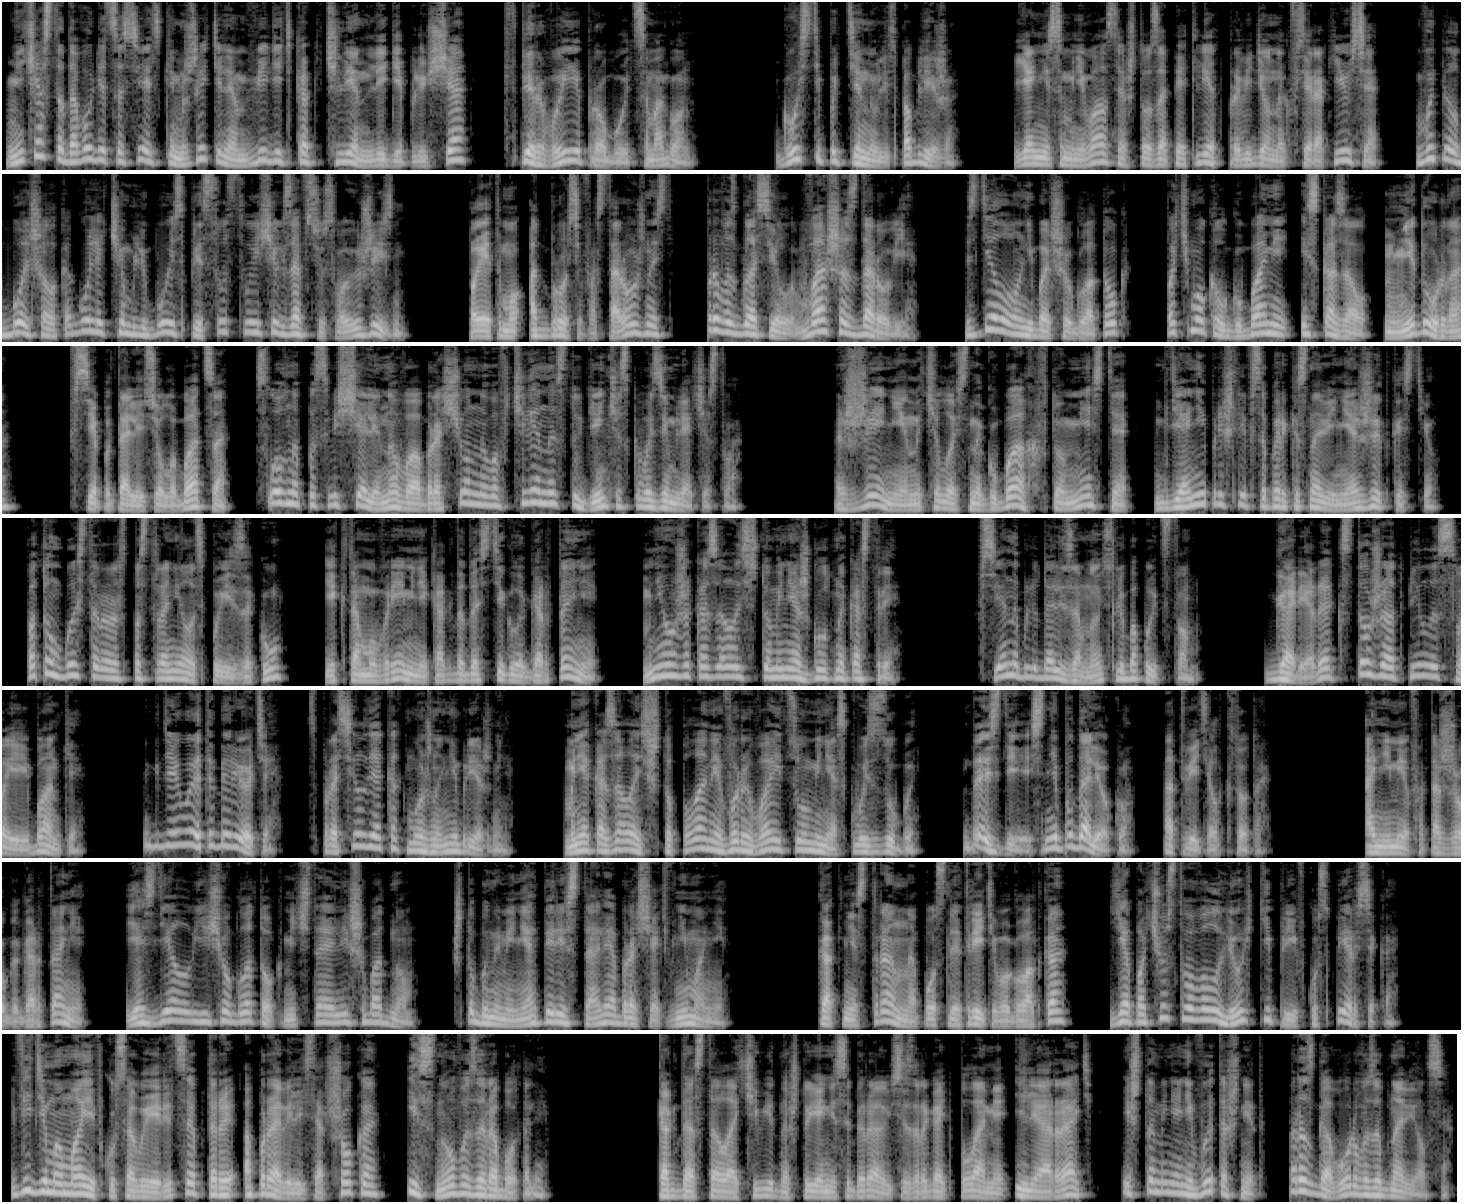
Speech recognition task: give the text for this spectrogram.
Нечасто доводится сельским жителям видеть, как член Лиги Плюща впервые пробует самогон. Гости подтянулись поближе. Я не сомневался, что за пять лет, проведенных в Сиракьюсе, выпил больше алкоголя, чем любой из присутствующих за всю свою жизнь. Поэтому, отбросив осторожность, провозгласил «Ваше здоровье!», сделал небольшой глоток, почмокал губами и сказал «Недурно!». Все пытались улыбаться, словно посвящали новообращенного в члены студенческого землячества. Жжение началось на губах в том месте, где они пришли в соприкосновение с жидкостью. Потом быстро распространилось по языку, и к тому времени, когда достигло гортани, мне уже казалось, что меня жгут на костре. Все наблюдали за мной с любопытством. Гарри Рекс тоже отпил из своей банки. «Где вы это берете?» — спросил я как можно небрежнее. Мне казалось, что пламя вырывается у меня сквозь зубы. «Да здесь, неподалеку», — ответил кто-то. Онемев от ожога гортани, я сделал еще глоток, мечтая лишь об одном чтобы на меня перестали обращать внимание. Как ни странно, после третьего глотка я почувствовал легкий привкус персика. Видимо, мои вкусовые рецепторы оправились от шока и снова заработали. Когда стало очевидно, что я не собираюсь изрыгать пламя или орать, и что меня не вытошнит, разговор возобновился.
